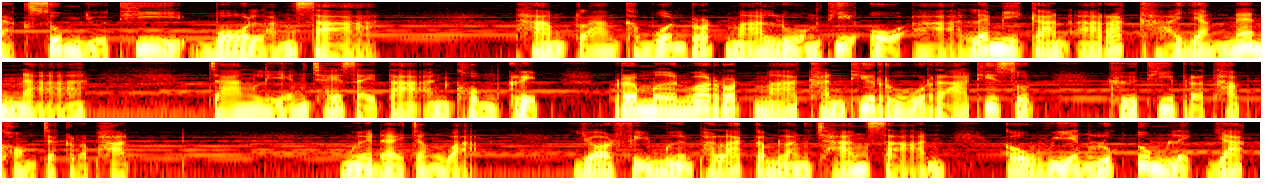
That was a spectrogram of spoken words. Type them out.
ดักซุ่มอยู่ที่โบหลังซาท่ามกลางขบวนรถม้าหลวงที่โออาและมีการอารักขาอย่างแน่นหนา จางเหลียงใช้สายตาอันคมกริบ ประเมินว่ารถม้าคันที่หรูหราที่สุด คือที่ประทับของจักรพรรดิเมื่อได้จังหวะ ยอดฝีมือพละกำลังช้างสาร ก็เหวี่ยงลูกตุ้มเหล็กยักษ์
